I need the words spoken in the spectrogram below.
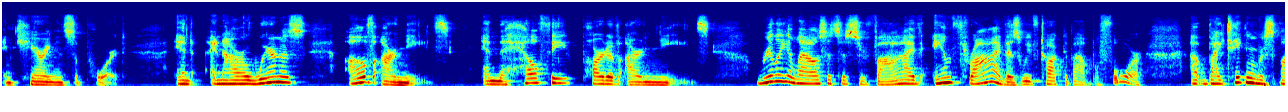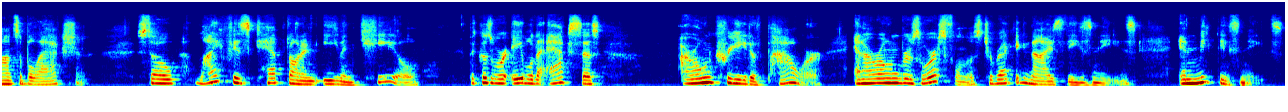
and caring and support. And, and our awareness of our needs and the healthy part of our needs really allows us to survive and thrive, as we've talked about before, uh, by taking responsible action. So life is kept on an even keel because we're able to access our own creative power and our own resourcefulness to recognize these needs and meet these needs.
